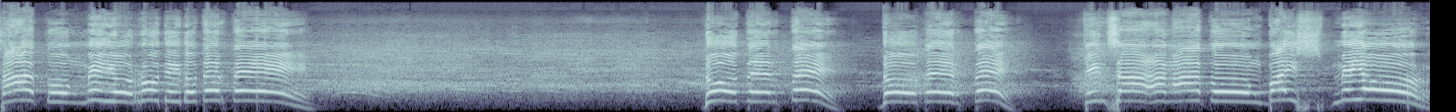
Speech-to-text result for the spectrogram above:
sa atong Mayor Rode Duterte. Duterte! Duterte! Kinsa ang atong Vice Mayor?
